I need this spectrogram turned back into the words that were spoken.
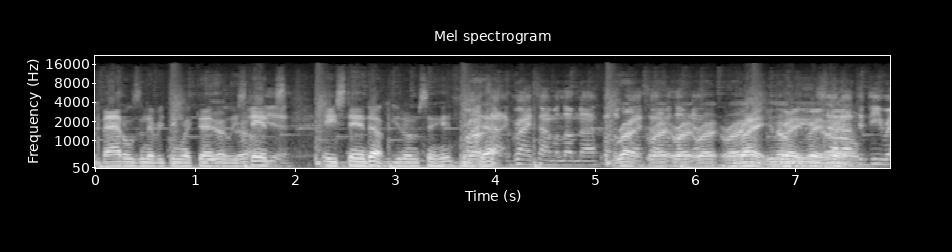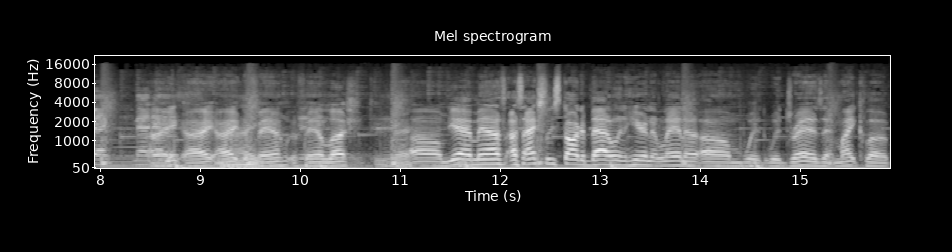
the battles and everything like that Yeah, really yeah. stand A stand up, you know what I'm saying? Grind, Yeah. time, grind time alumni, fellow Right, grind time right, right, alumni. right, right. Right, You know what I mean? right, Shout right. out to Drect, Matt All right, Ellis. all right, all right. The fam, the fam, lush. Um, yeah, man. I, I actually started battling here in Atlanta um, with with Drez at Mike Club,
